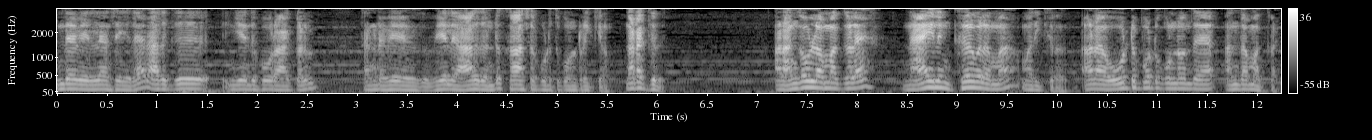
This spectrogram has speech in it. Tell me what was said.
இந்த வேலையெல்லாம் செய்கிறார் அதுக்கு இங்கேருந்து போகிற ஆட்களும் தங்களோட வே வேலை ஆகுதுன்ட்டு காசை கொடுத்து கொண்டிருக்கணும். நடக்குது. ஆனால் அங்கே உள்ள மக்களை நாயிலும் கேவலமா மதிக்கிறது ஆனா ஓட்டு போட்டு கொண்டு வந்த அந்த மக்கள்.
